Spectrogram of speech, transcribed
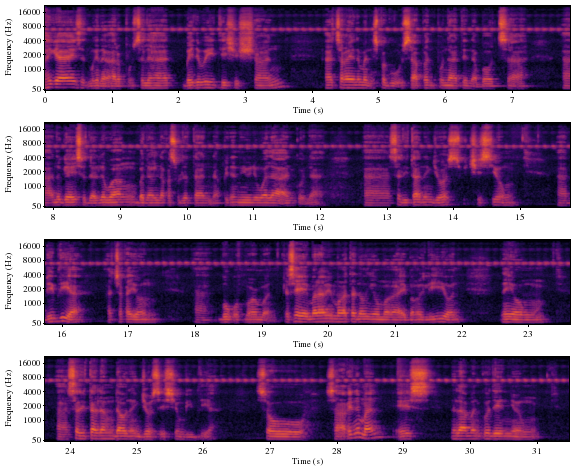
Hi guys, at magandang araw po sa lahat. By the way, this is Sean. At sa ngayon naman is pag-uusapan po natin about sa ah, ano guys, so dalawang banal na kasulatan na pinaniniwalaan ko na ah, salita ng Diyos, which is yung ah, Biblia at saka yung ah, Book of Mormon. Kasi maraming mga tanong yung mga ibang relihiyon na yung ah, salita lang daw ng Diyos is yung Biblia. So, sa akin naman is nalaman ko din yung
